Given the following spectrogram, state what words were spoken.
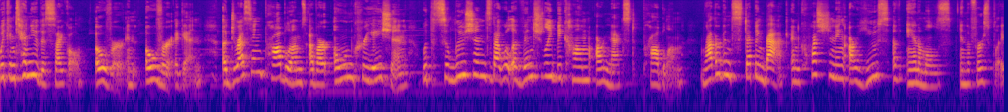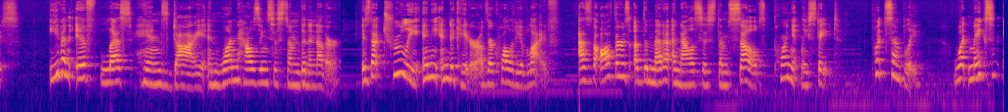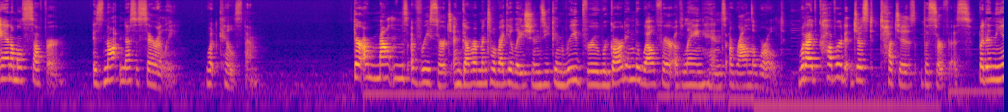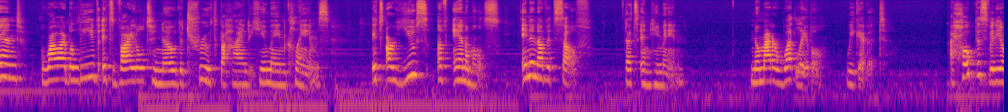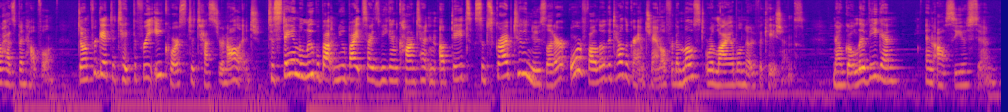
We continue this cycle over and over again, addressing problems of our own creation with solutions that will eventually become our next problem rather than stepping back and questioning our use of animals in the first place. Even if less hens die in one housing system than another, is that truly any indicator of their quality of life? As the authors of the meta analysis themselves poignantly state, put simply, what makes an animal suffer is not necessarily what kills them. There are mountains of research and governmental regulations you can read through regarding the welfare of laying hens around the world. What I've covered just touches the surface. But in the end, while I believe it's vital to know the truth behind humane claims, it's our use of animals, in and of itself, that's inhumane, no matter what label we give it. I hope this video has been helpful. Don't forget to take the free e-course to test your knowledge. To stay in the loop about new bite-sized vegan content and updates, subscribe to the newsletter or follow the Telegram channel for the most reliable notifications. Now go live vegan, and I'll see you soon.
